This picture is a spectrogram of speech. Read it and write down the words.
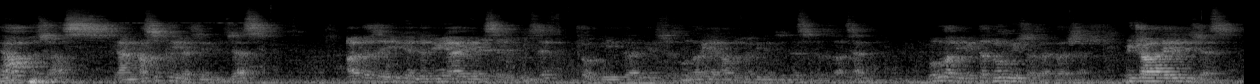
ne yapacağız? Yani nasıl kıymetini bileceğiz? Arkadaşlar ilk önce dünyaya geliş sebebimizi çok iyi idrak edeceğiz. Bunları genelde bilincindesiniz zaten. Bununla birlikte durmayacağız arkadaşlar. Mücadele edeceğiz.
